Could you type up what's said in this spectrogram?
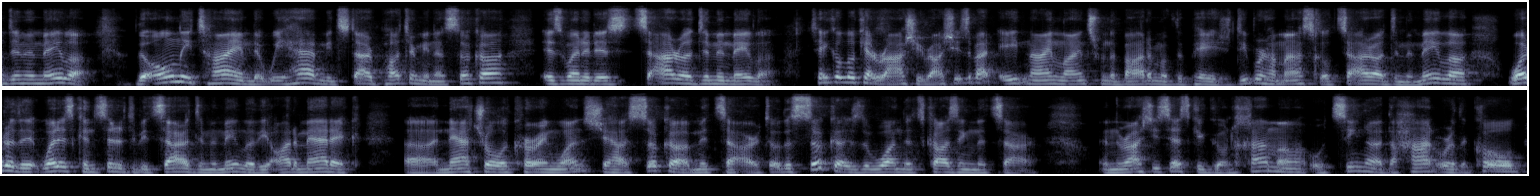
dimimela. The only time that we have mitzdar pater min sukkah is when it is tzara dimimela. Take a look at Rashi. Rashi is about eight, nine lines from the bottom of the page. Dibur hamaskal tzara dimimela. What are the what is considered to be tzara dimimela? The automatic, uh, natural occurring ones. Sheha sukkah mitzar. So the sukkah is the one that's causing the tzar. And the Rashi says, "Kigon chama, otzina, the hot or the cold,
